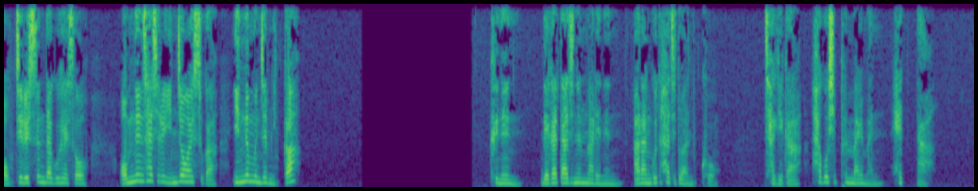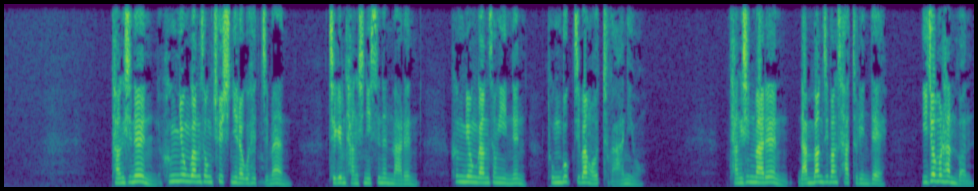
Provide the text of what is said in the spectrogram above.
억지를 쓴다고 해서 없는 사실을 인정할 수가 있는 문제입니까? 그는 내가 따지는 말에는 아랑곳 하지도 않고 자기가 하고 싶은 말만 했다. 당신은 흥룡강성 출신이라고 했지만 지금 당신이 쓰는 말은 흥룡강성이 있는 동북지방 어투가 아니오. 당신 말은 남방지방 사투리인데 이 점을 한번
